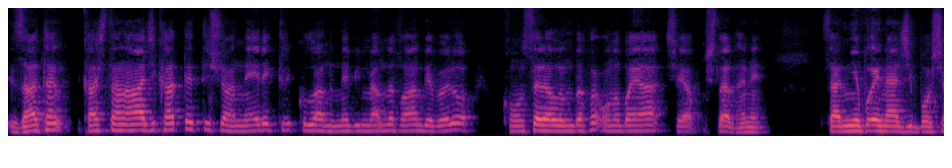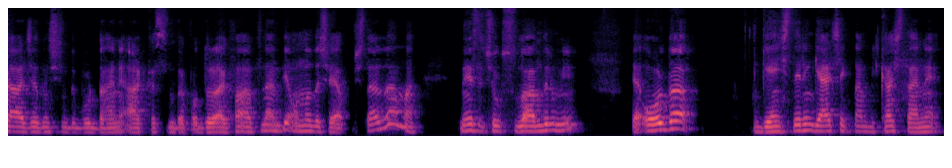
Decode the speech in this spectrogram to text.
zaten kaç tane ağacı katlettin şu an ne elektrik kullandın ne bilmem ne falan diye böyle o konser alanında falan ona bayağı şey yapmışlardı. Hani sen niye bu enerjiyi boşa harcadın şimdi burada hani arkasında durak falan filan diye ona da şey yapmışlardı ama neyse çok sulandırmayayım. Ya orada gençlerin gerçekten birkaç tane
